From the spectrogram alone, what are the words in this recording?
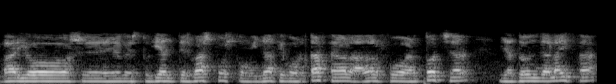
Varios eh, estudiantes vascos como Ignacio Gortázar, Adolfo Artocha y Antón de Alaiza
